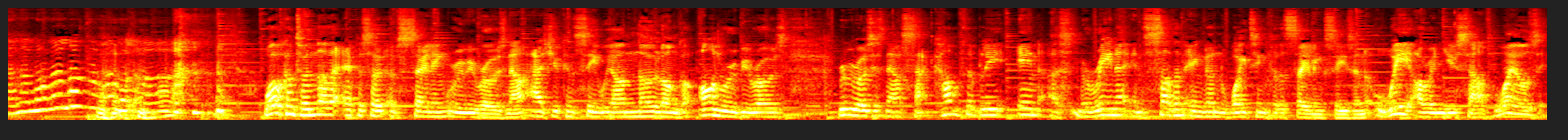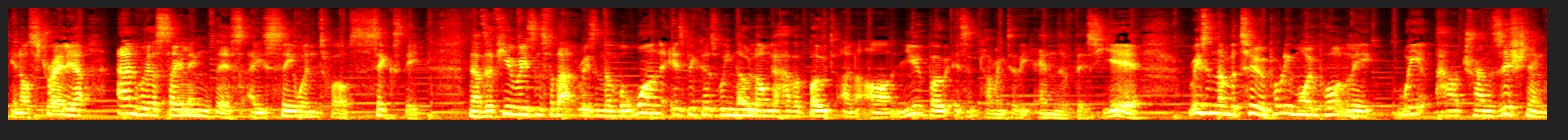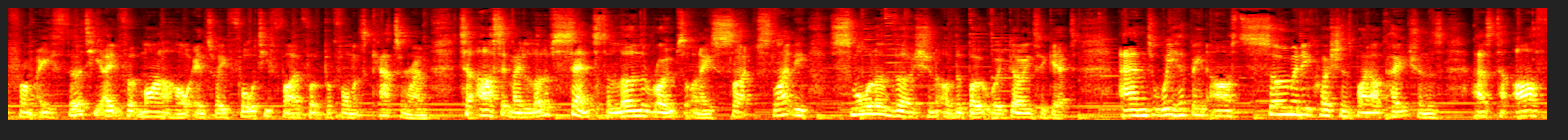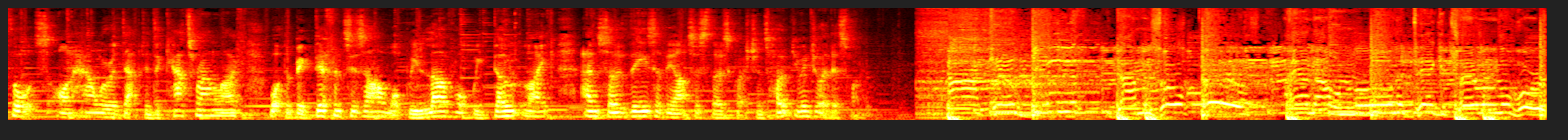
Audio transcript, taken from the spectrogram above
La la la la la la. Welcome to another episode of Sailing Ruby Rose. Now, as you can see, we are no longer on Ruby Rose. Ruby Rose is now sat comfortably in a marina in southern England waiting for the sailing season. We are in New South Wales in Australia and we are sailing this, a Seawind 1260. Now there's a few reasons for that. Reason number one is because we no longer have a boat and our new boat isn't coming to the end of this year. Reason number two, and probably more importantly, we are transitioning from a 38 foot monohull into a 45 foot performance catamaran. To us, it made a lot of sense to learn the ropes on a slightly smaller version of the boat we're going to get. And we have been asked so many questions by our patrons as to our thoughts on how we're adapting to catamaran life, what the big differences are, what we love, what we don't like. And so these are the answers to those questions. Hope you enjoy this one. Take you traveling the world.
